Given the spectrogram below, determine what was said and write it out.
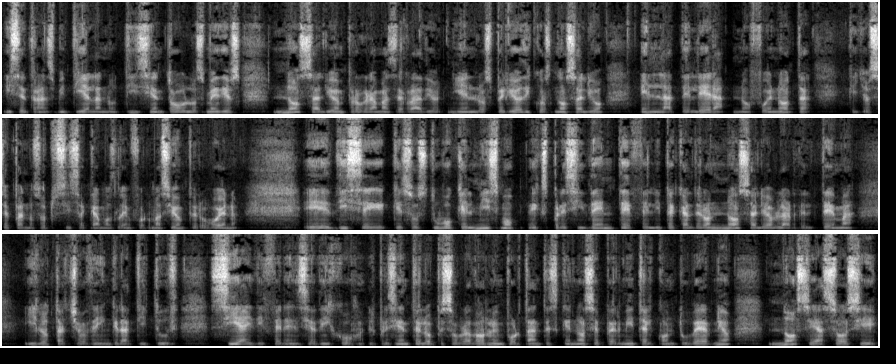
y se transmitía la noticia en todos los medios, no salió en programas de radio ni en los periódicos no salió en la telera, no fue nota. Que yo sepa, nosotros sí sacamos la información, pero bueno. Eh, dice que sostuvo que el mismo expresidente Felipe Calderón no salió a hablar del tema y lo tachó de ingratitud. Sí hay diferencia, dijo el presidente López Obrador. Lo importante es que no se permita el contubernio, no se asocie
